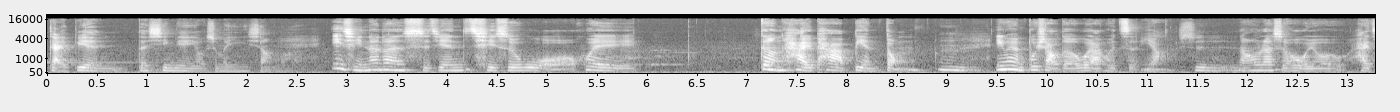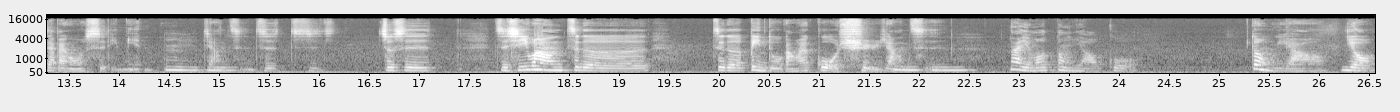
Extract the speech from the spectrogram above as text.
改变的信念有什么影响吗？疫情那段时间，其实我会更害怕变动，嗯，因为不晓得未来会怎样，是。然后那时候我又还在办公室里面，嗯，这样子，只只就是只希望这个。这个病毒赶快过去，这样子。嗯，那有没有动摇过？动摇有，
